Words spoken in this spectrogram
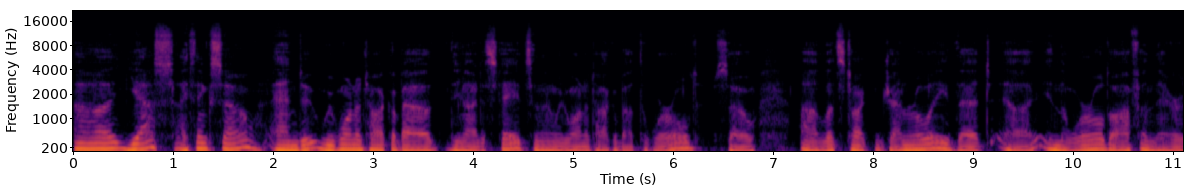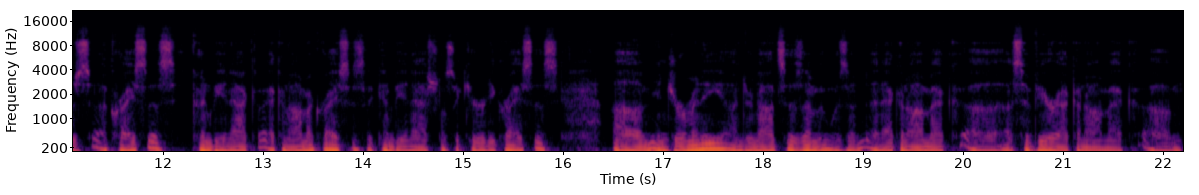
Uh, yes, I think so. And we want to talk about the United States and then we want to talk about the world. So uh, let's talk generally that uh, in the world, often there's a crisis. It can be an economic crisis, it can be a national security crisis. Um, in Germany, under Nazism, it was an, an economic, uh, a severe economic um,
